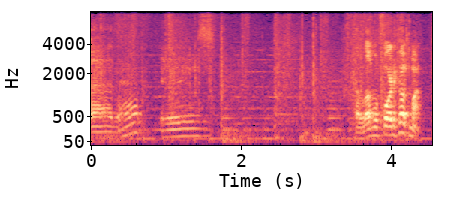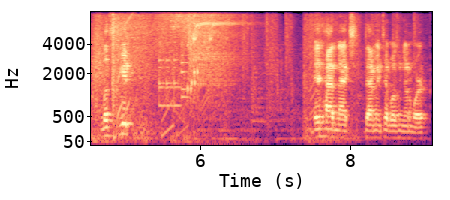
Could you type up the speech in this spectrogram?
Uh, that is a level 40 Pokemon. Let's get... It had an X. That means it wasn't going to work.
